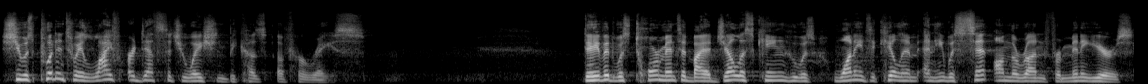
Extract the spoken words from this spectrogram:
she was put into a life or death situation because of her race. David was tormented by a jealous king who was wanting to kill him, and he was sent on the run for many years.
